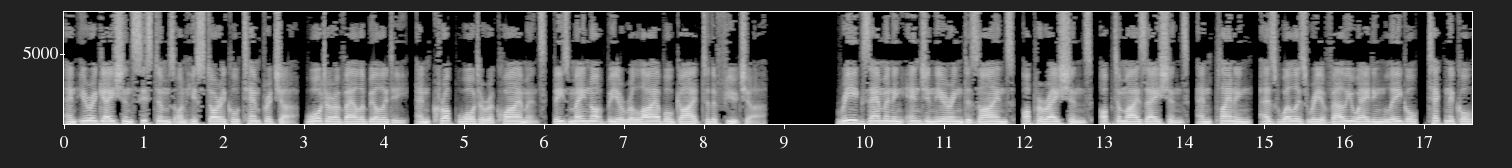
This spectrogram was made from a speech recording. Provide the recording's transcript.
and irrigation systems on historical temperature, water availability, and crop water requirements. These may not be a reliable guide to the future. Re-examining engineering designs, operations, optimizations, and planning, as well as re-evaluating legal, technical,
